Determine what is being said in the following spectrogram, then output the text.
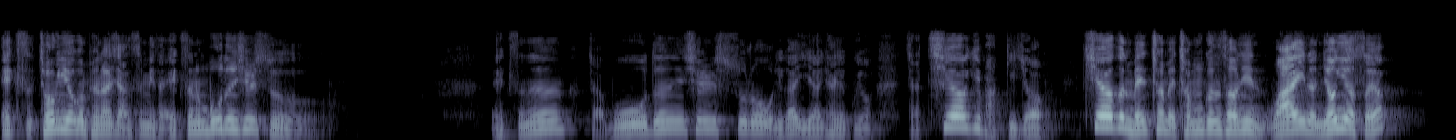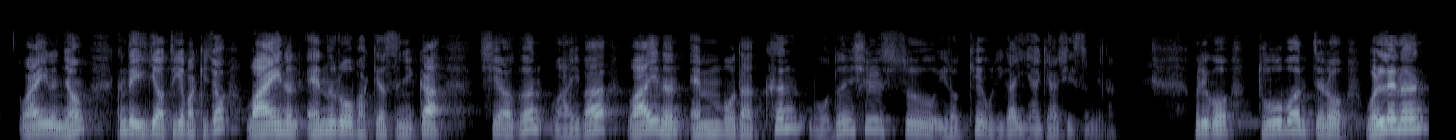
x 정의역은 변하지 않습니다. x는 모든 실수. x는 자 모든 실수로 우리가 이야기하겠고요. 자 치역이 바뀌죠. 치역은 맨 처음에 점근선인 y는 0이었어요. y는 0. 근데 이게 어떻게 바뀌죠? y는 n으로 바뀌었으니까 치역은 y바 y는 n보다 큰 모든 실수 이렇게 우리가 이야기할 수 있습니다. 그리고 두 번째로 원래는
